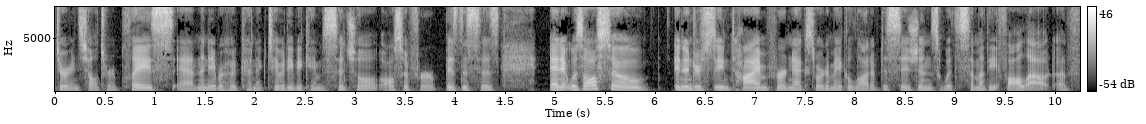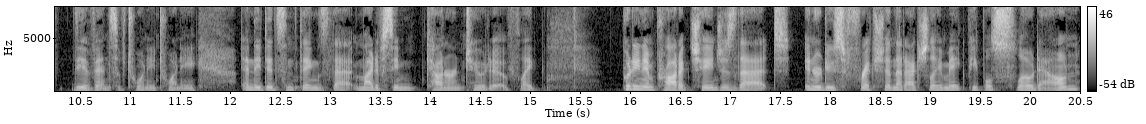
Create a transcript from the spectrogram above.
during shelter in place, and the neighborhood connectivity became essential also for businesses. And it was also an interesting time for Nextdoor to make a lot of decisions with some of the fallout of the events of 2020. And they did some things that might have seemed counterintuitive, like putting in product changes that introduce friction that actually make people slow down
